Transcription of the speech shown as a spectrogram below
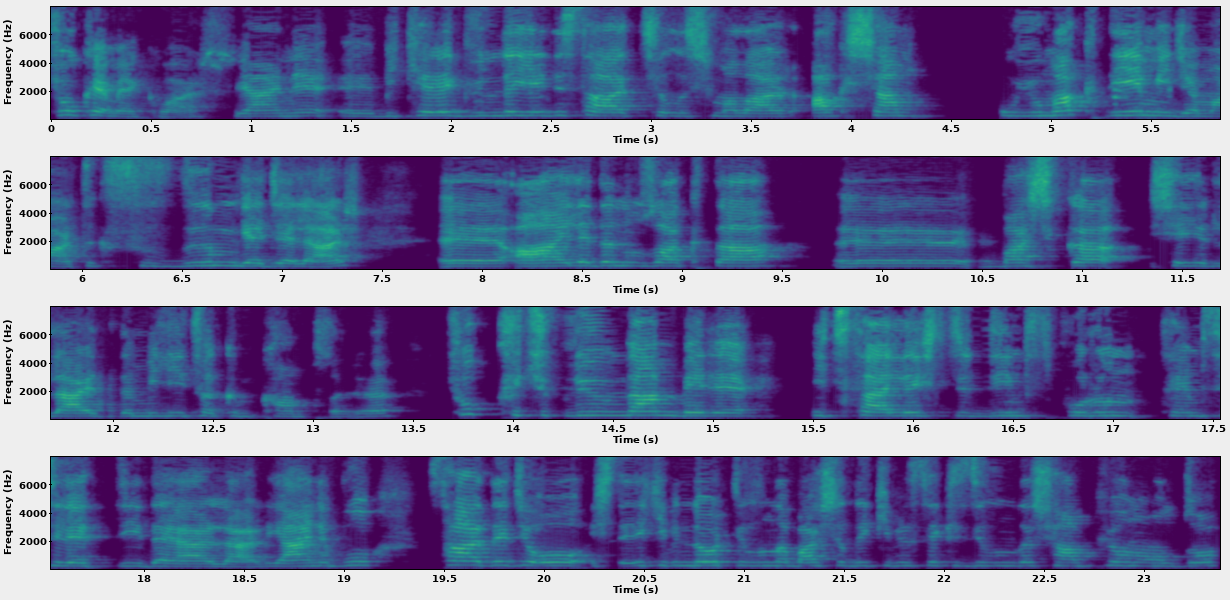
Çok emek var. Yani e, bir kere günde 7 saat çalışmalar, akşam uyumak diyemeyeceğim artık sızdığım geceler, e, aileden uzakta, e, başka şehirlerde milli takım kampları. Çok küçüklüğümden beri içselleştirdiğim sporun temsil ettiği değerler. Yani bu sadece o işte 2004 yılında başladı, 2008 yılında şampiyon oldu.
